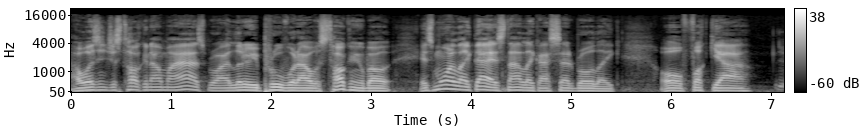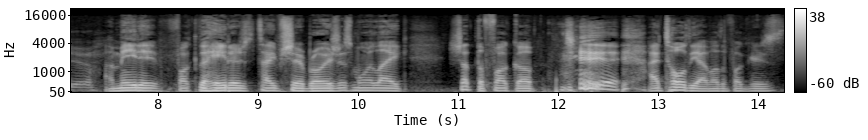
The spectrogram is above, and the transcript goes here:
I wasn't just talking out my ass, bro. I literally proved what I was talking about. It's more like that. It's not like I said, bro, like, oh fuck yeah. Yeah. I made it. Fuck the haters type shit, bro. It's just more like, shut the fuck up. I told you, motherfuckers.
